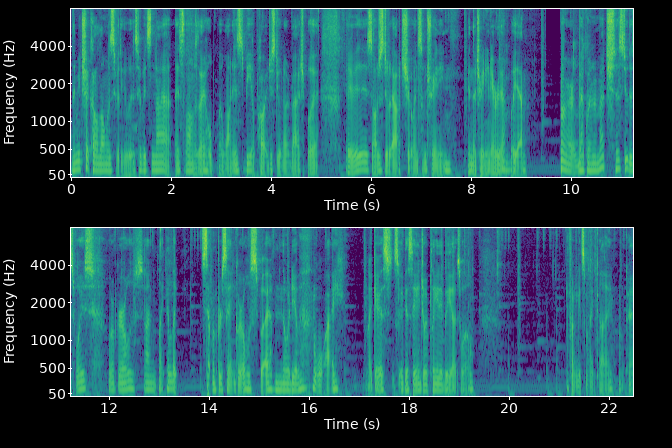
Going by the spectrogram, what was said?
let me check how long this video is. If it's not as long as I hope I want it to be, I'll probably just do another match. But if it is, I'll just do the outro and some training in the training area. But yeah. Alright, back with another match. Let's do this, boys. Or girls. I'm like, I'm like 7% girls, but I have no idea why. Like, I guess, I guess they enjoy playing ABA as well. Against my guy. Okay.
